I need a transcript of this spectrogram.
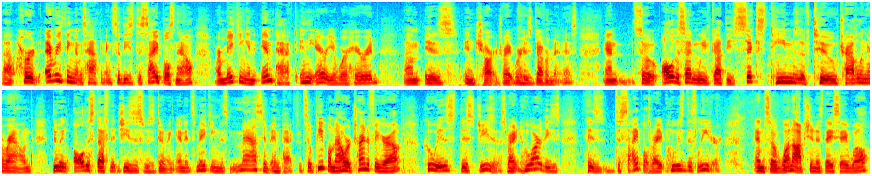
uh, heard everything that was happening. So these disciples now are making an impact in the area where Herod um, is in charge, right, where his government is. And so all of a sudden, we've got these six teams of two traveling around doing all the stuff that Jesus was doing. And it's making this massive impact. And so people now are trying to figure out who is this Jesus, right? Who are these his disciples, right? Who is this leader? And so one option is they say, well,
